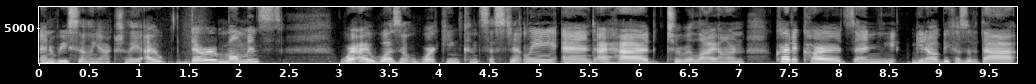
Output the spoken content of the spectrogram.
and recently actually, I there were moments where I wasn't working consistently and I had to rely on credit cards and you know because of that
